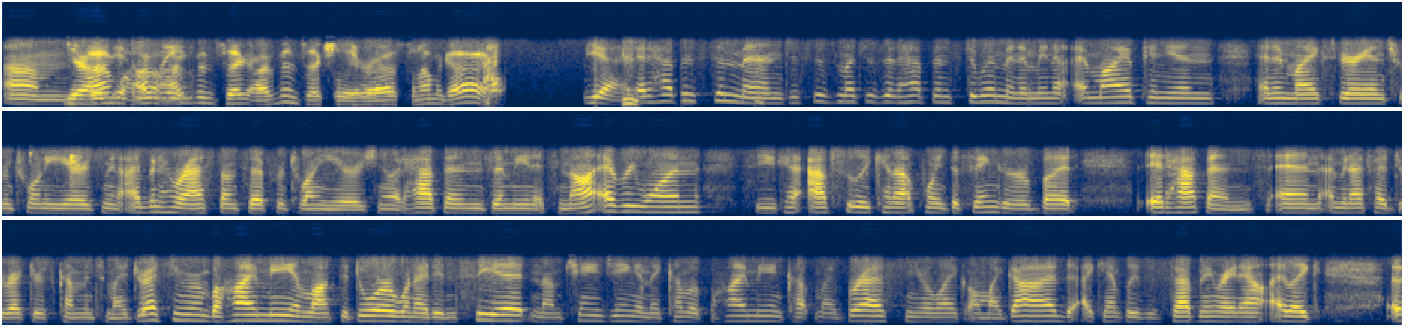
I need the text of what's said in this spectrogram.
Um, Yeah, it, I'm, it only, I've been sec- I've been sexually harassed and I'm a guy. yeah, it happens to men just as much as it happens to women. I mean, in my opinion and in my experience from 20 years, I mean, I've been harassed on set for 20 years. You know, it happens. I mean, it's not everyone, so you can absolutely cannot point the finger, but it happens. And I mean, I've had directors come into my dressing room behind me and lock the door when I didn't see it, and I'm changing, and they come up behind me and cut my breasts, and you're like, oh my god, I can't believe this is happening right now. I like, uh,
